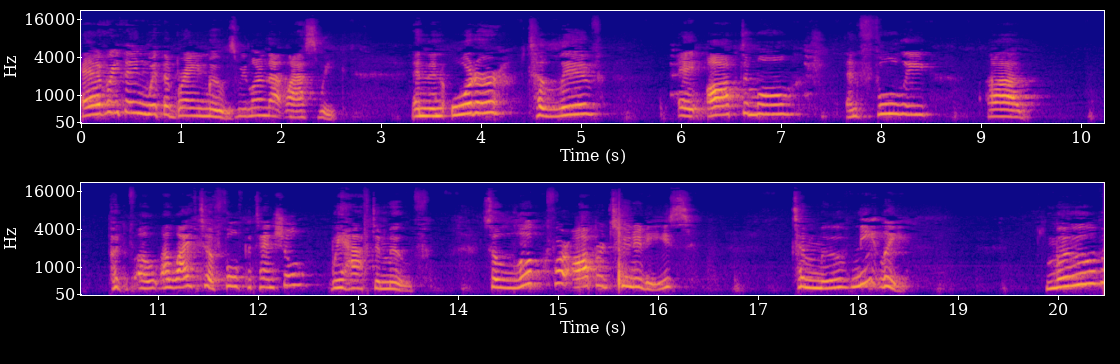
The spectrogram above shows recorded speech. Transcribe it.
Everything with the brain moves. We learned that last week. And in order to live a optimal and fully uh, put a, a life to a full potential, we have to move. So look for opportunities to move neatly. Move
